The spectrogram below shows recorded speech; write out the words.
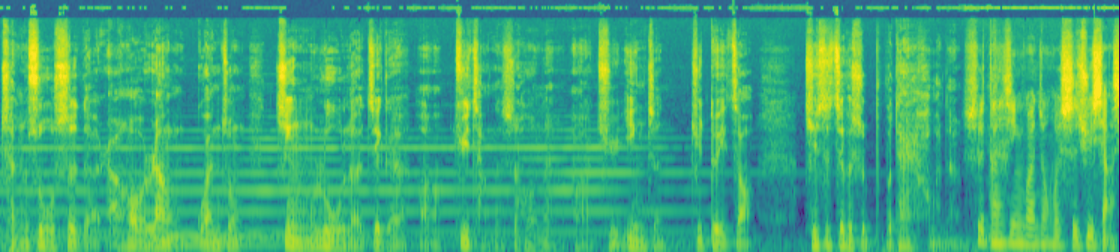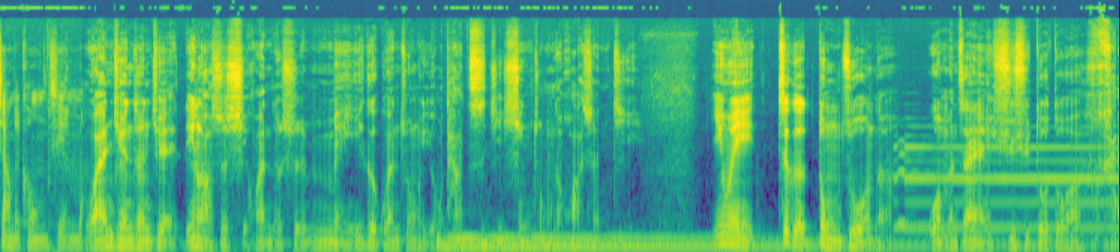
陈述式的，然后让观众进入了这个啊剧场的时候呢，啊去印证、去对照，其实这个是不太好的。是担心观众会失去想象的空间吗？完全正确，林老师喜欢的是每一个观众有他自己心中的花神机，因为这个动作呢。我们在许许多多海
